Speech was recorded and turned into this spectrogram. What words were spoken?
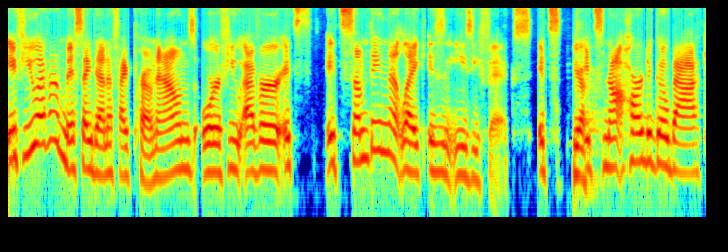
if you ever misidentify pronouns or if you ever it's it's something that like is an easy fix it's yeah. it's not hard to go back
